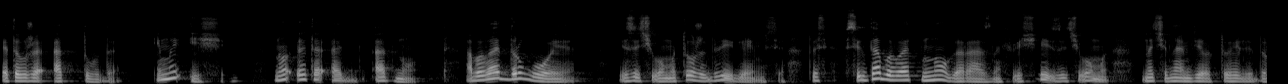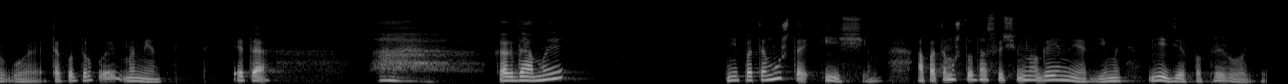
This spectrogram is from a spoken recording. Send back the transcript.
Это уже оттуда. И мы ищем. Но это одно. А бывает другое, из-за чего мы тоже двигаемся. То есть всегда бывает много разных вещей, из-за чего мы начинаем делать то или другое. Так вот, другой момент – это когда мы не потому что ищем, а потому что у нас очень много энергии, мы лидер по природе.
